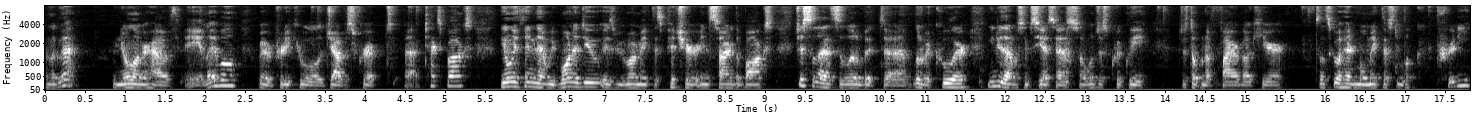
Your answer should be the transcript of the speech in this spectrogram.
And look at that. We no longer have a label. We have a pretty cool JavaScript uh, text box. The only thing that we'd want to do is we want to make this picture inside of the box just so that it's a little bit uh, a little bit cooler. You can do that with some CSS. So we'll just quickly just open up Firebug here. So let's go ahead and we'll make this look pretty.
